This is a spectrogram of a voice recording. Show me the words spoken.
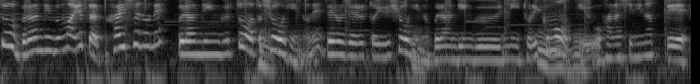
とブランディング、はい、まあ言ったら会社のねブランディングとあと商品のね、うん、ゼロジェルという商品のブランディングに取り組もうっていうお話になって、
